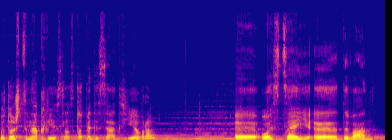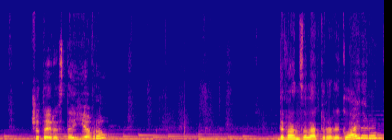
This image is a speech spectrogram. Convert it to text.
Отож, ціна крісла 150 євро. Е, ось цей е, диван 400 євро. Диван з електрореклайнером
